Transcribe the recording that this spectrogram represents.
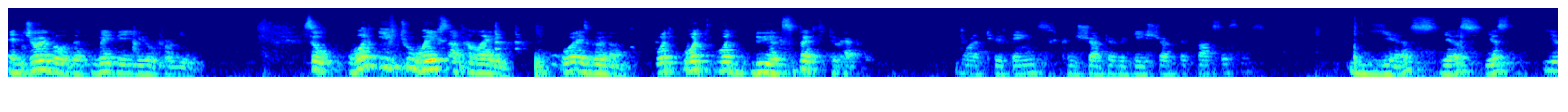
enjoyable that maybe you will forgive. So what if two waves are colliding? What is going on? What, what, what do you expect to happen? One of two things: constructive or destructive processes. Yes, yes, yes. Yeah,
